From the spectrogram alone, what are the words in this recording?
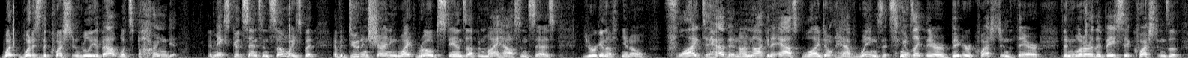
What what is the question really about? What's behind it? It makes good sense in some ways, but if a dude in shining white robes stands up in my house and says, You're going to, you know, fly to heaven, I'm not going to ask, Well, I don't have wings. It seems like there are bigger questions there than what are the basic questions of,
